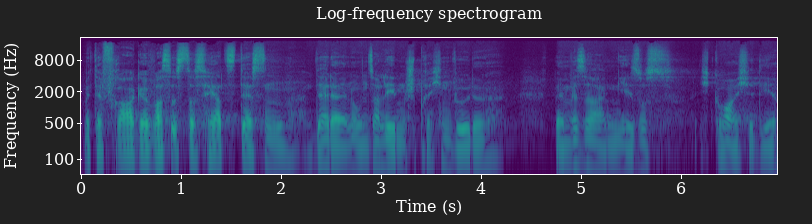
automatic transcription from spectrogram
Mit der Frage, was ist das Herz dessen, der da in unser Leben sprechen würde, wenn wir sagen, Jesus, ich gehorche dir.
